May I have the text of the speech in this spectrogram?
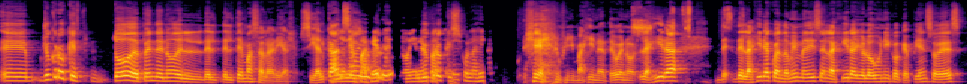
eh, yo creo que todo depende ¿no? del, del, tema salarial. Si alcanza. ¿No paquete? ¿No creo que con la gira? Imagínate, bueno, la gira, de, la gira, cuando a mí me dicen la gira, yo lo único que pienso es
